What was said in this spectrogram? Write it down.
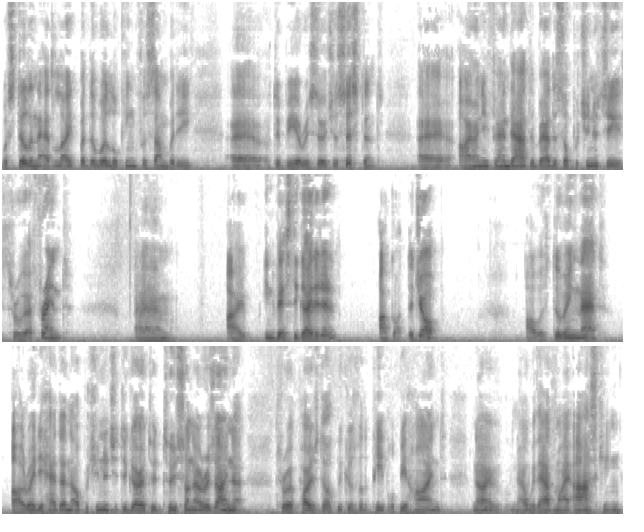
We're still in Adelaide, but they were looking for somebody uh, to be a research assistant. Uh, I only found out about this opportunity through a friend. Um, I investigated it. I got the job. I was doing that. I already had an opportunity to go to Tucson, Arizona, through a postdoc because of the people behind. No, no, without my asking,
